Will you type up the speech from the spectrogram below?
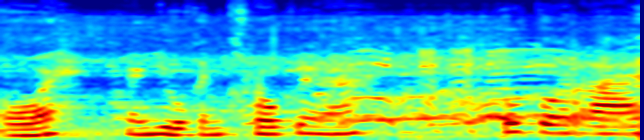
โอ้ยยังอยู่กันครบเลยนะ พวกตัวร้าย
